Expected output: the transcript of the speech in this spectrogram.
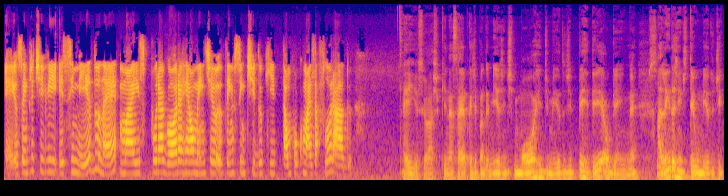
é, eu sempre tive esse medo, né? Mas por agora, realmente, eu, eu tenho sentido que tá um pouco mais aflorado. É isso, eu acho que nessa época de pandemia a gente morre de medo de perder alguém, né? Sim. Além da gente ter o medo de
